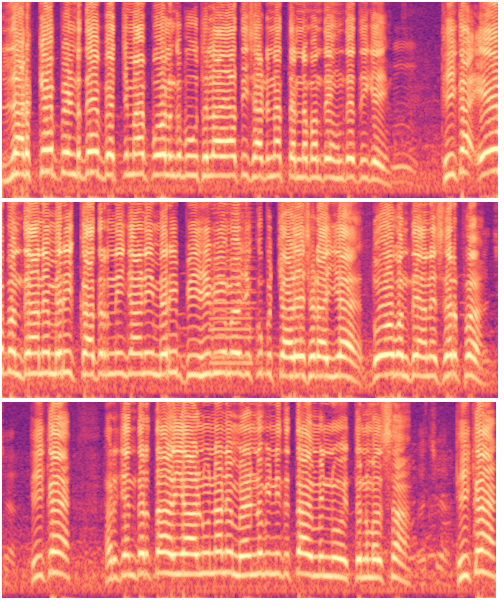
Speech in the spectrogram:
ਲੜਕੇ ਪਿੰਡ ਦੇ ਵਿੱਚ ਮੈਂ ਪੋਲਿੰਗ ਬੂਥ ਲਾਇਆ ਤੀ ਸਾਡੇ ਨਾਲ ਤਿੰਨ ਬੰਦੇ ਹੁੰਦੇ ਸੀਗੇ। ਠੀਕ ਆ ਇਹ ਬੰਦਿਆਂ ਨੇ ਮੇਰੀ ਕਦਰ ਨਹੀਂ ਜਾਣੀ ਮੇਰੀ ਬੀਹੀ ਵੀ ਮੈਂ ਜੁਕ ਵਿਚਾਲੇ ਛੜਾਈ ਹੈ ਦੋ ਬੰਦਿਆਂ ਨੇ ਸਿਰਫ। ਠੀਕ ਹੈ ਹਰਜਿੰਦਰ ਢਾਲੀਵਾਲ ਨੂੰ ਇਹਨਾਂ ਨੇ ਮਿਲਣ ਵੀ ਨਹੀਂ ਦਿੱਤਾ ਮੈਨੂੰ ਤੈਨੂੰ ਮੈਂ ਦੱਸਾਂ। ਠੀਕ ਹੈ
